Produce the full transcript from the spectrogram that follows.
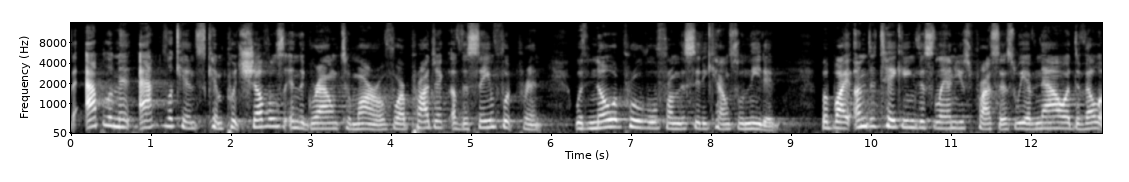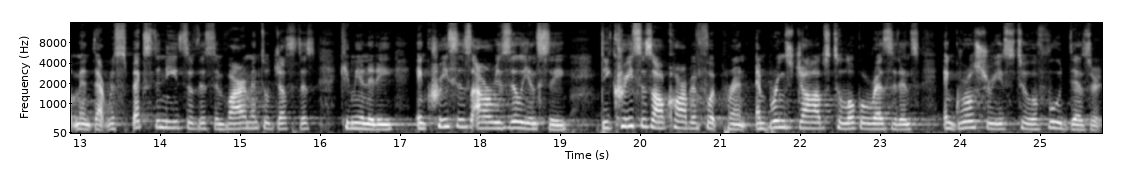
the applicants can put shovels in the ground tomorrow for a project of the same footprint with no approval from the City Council needed. But by undertaking this land use process, we have now a development that respects the needs of this environmental justice community, increases our resiliency, decreases our carbon footprint, and brings jobs to local residents and groceries to a food desert.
